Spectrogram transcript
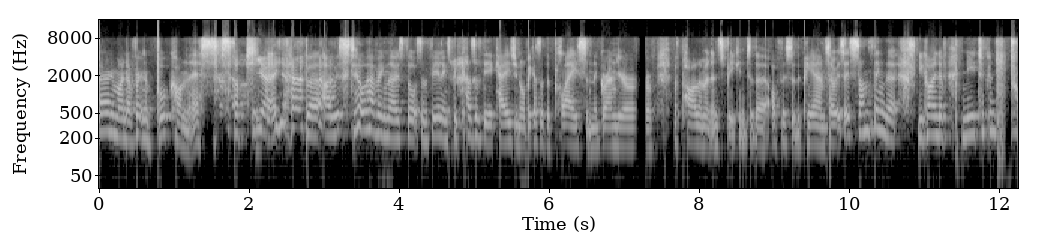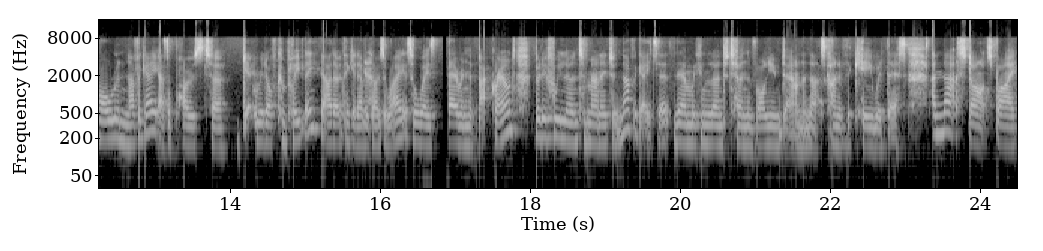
bearing in mind I've written a book on this subject, Yeah, yeah. but I was still having those thoughts and feelings because of the occasion or because of the place and the grandeur of, of Parliament and speaking to the office of the PM. So it's it's something that you kind of need to control and navigate as opposed to get rid of completely. I don't think it ever Yeah. goes away. It's always there in the background. But if we learn to manage and navigate it, then we can learn to turn the volume down, and that's kind of the key with this. And that starts by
